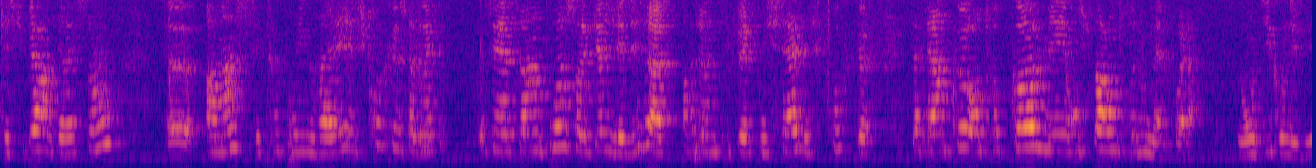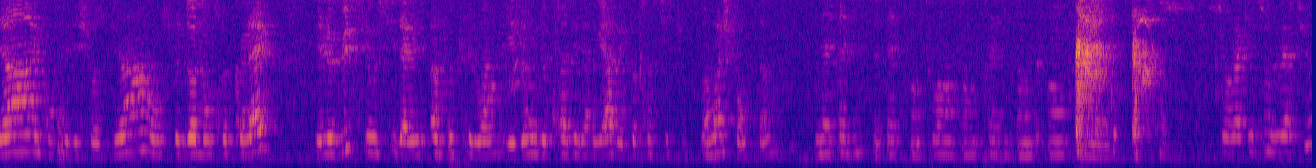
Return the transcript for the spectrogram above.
c'est super intéressant, euh, ah mince, c'est que pour INRAE, et je trouve que ça doit être. C'est un point sur lequel j'ai déjà parlé un petit peu avec Michel, et je trouve que ça fait un peu entre com et on se parle entre nous-mêmes. Voilà. on dit qu'on est bien et qu'on fait des choses bien, on se donne entre collègues, mais le but c'est aussi d'aller un peu plus loin et donc de croiser les regards avec d'autres instituts. moi je pense. Hein. Nathalie, peut-être en toi en tant que présidente de centre. Euh, sur la question d'ouverture?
